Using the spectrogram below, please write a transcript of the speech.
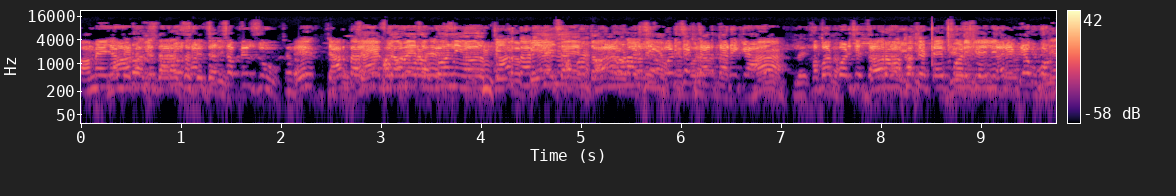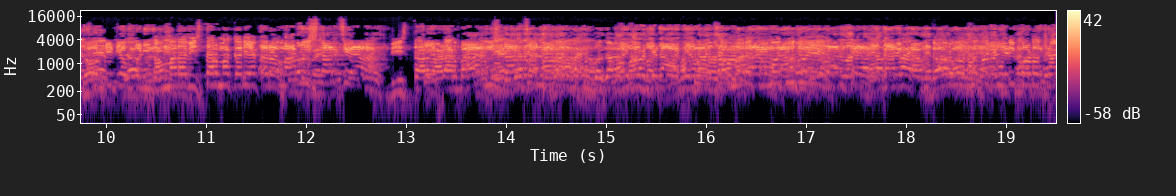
અમે અહીંયા બેઠા છે ધારાસભ્ય ચાર તારીખ. ચાર તારીખે ખબર પડશે દર વખતે ટેપ પડી ગયેલી અરે. ટેવ ખોટી- ખોટી પડી તમારા વિસ્તારમાં કર્યા કરો મારો વિસ્તાર છે આ. વિસ્તાર વાળા મારો વિસ્તાર છે મારો. બધા આગેવાન તમારે સમજવું જોઈએ. દર વખતે તૂટી પડો કરો.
